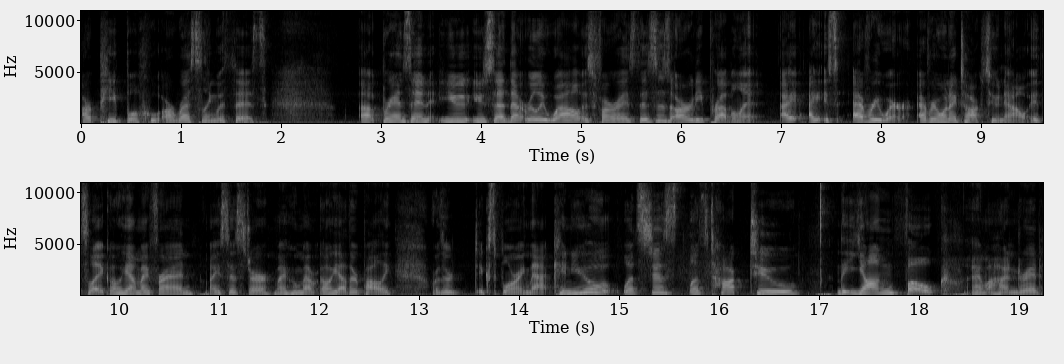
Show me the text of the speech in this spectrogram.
our people who are wrestling with this. Uh, Branson, you, you said that really well as far as this is already prevalent I, I, it's everywhere. Everyone I talk to now, it's like, oh yeah, my friend, my sister, my whomever. Oh yeah, they're poly, or they're exploring that. Can you? Let's just let's talk to the young folk. I'm a hundred,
